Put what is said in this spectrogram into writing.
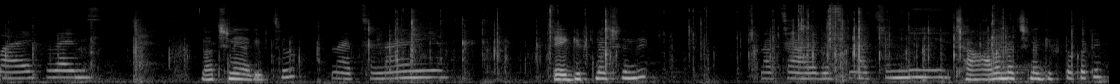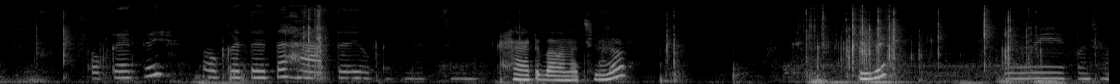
బాయ్ ఫ్రెండ్స్ నచ్చినాయి గిఫ్ట్స్? నచ్చినాయి. ఏ గిఫ్ట్ నచ్చింది? నాకు చాలా గిఫ్ట్ నచ్చింది. చాలా నచ్చిన గిఫ్ట్ ఒకటి. ఒకటి ఒకటైతే హ్యాపీ ఒకటి నచ్చింది. హ్యాట్ బాగా నచ్చిందా? ఇవి? ఇవి కొంచెం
